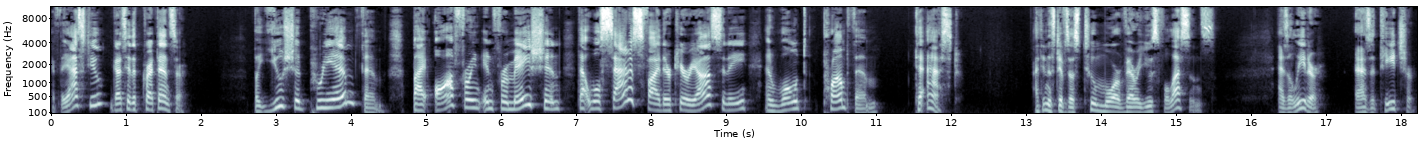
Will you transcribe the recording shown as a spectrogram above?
If they ask you, you gotta say the correct answer but you should preempt them by offering information that will satisfy their curiosity and won't prompt them to ask. I think this gives us two more very useful lessons. As a leader, as a teacher,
